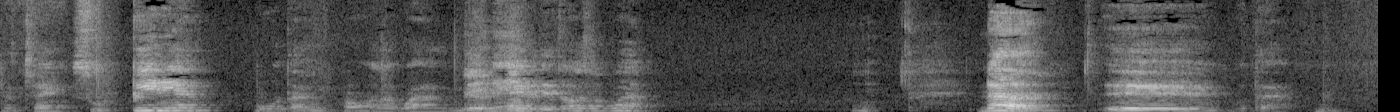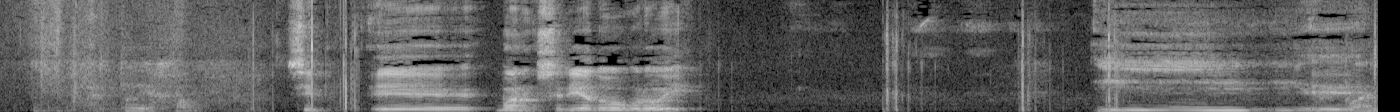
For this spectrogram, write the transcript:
¿Cachai? Suspiria, puta, no, esa weá, Ya. Tenebre, toda esa weá. Nada, eh, puta, esto viajamos. Sí. eh, bueno, sería todo por hoy. Y, y Eh, después,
